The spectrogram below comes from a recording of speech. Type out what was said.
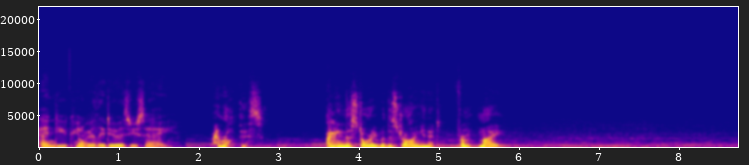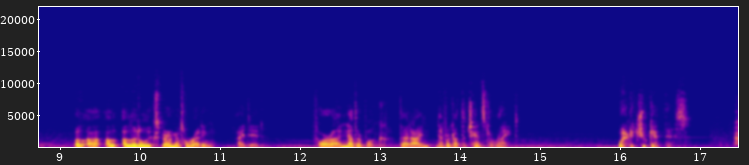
And you can No. really do as you say. I wrote this. I mean, the story with this drawing in it from my. Well, a, a, a little experimental writing I did for another book that I never got the chance to write. Where did you get this?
